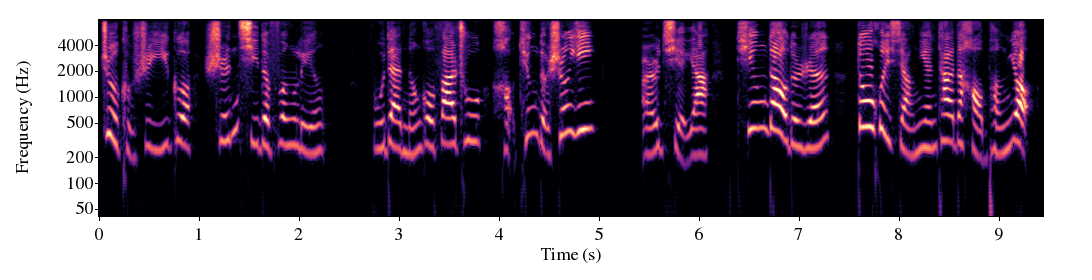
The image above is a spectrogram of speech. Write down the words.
这可是一个神奇的风铃，不但能够发出好听的声音，而且呀，听到的人都会想念他的好朋友，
